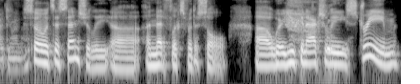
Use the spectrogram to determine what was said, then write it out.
by doing that. So it's essentially uh, a Netflix for the soul, uh, where you can actually stream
